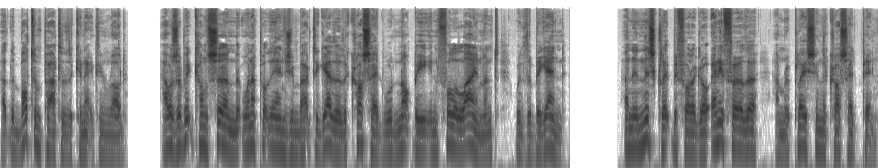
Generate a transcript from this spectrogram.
at the bottom part of the connecting rod, I was a bit concerned that when I put the engine back together, the crosshead would not be in full alignment with the big end and in this clip before I go any further I'm replacing the crosshead pin.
